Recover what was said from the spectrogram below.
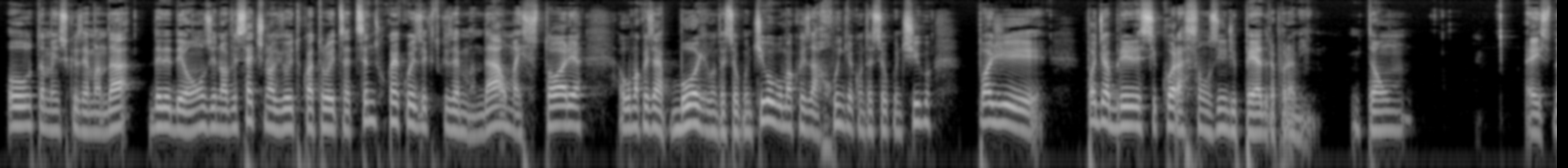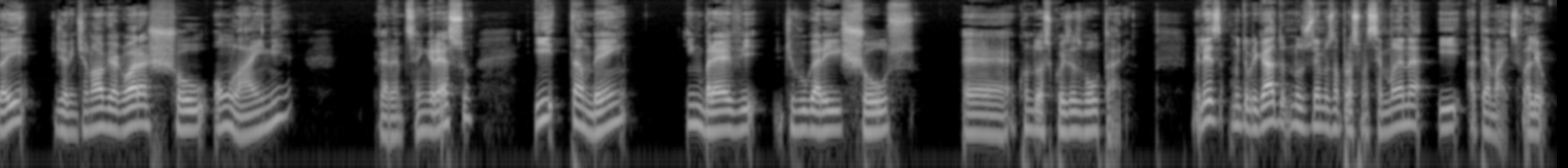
ou também se quiser mandar DDD 11 9798 700, qualquer coisa que tu quiser mandar, uma história, alguma coisa boa que aconteceu contigo, alguma coisa ruim que aconteceu contigo, pode pode abrir esse coraçãozinho de pedra para mim. Então, é isso daí. Dia 29 agora, show online. Garante seu ingresso. E também, em breve, divulgarei shows é, quando as coisas voltarem. Beleza? Muito obrigado. Nos vemos na próxima semana e até mais. Valeu!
